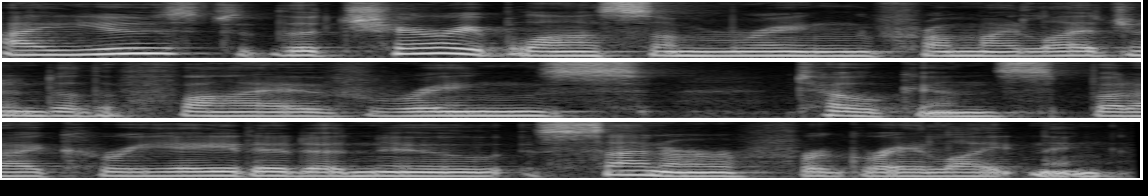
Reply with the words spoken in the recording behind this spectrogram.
I used the cherry blossom ring from my Legend of the Five Rings tokens, but I created a new center for Grey Lightning.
